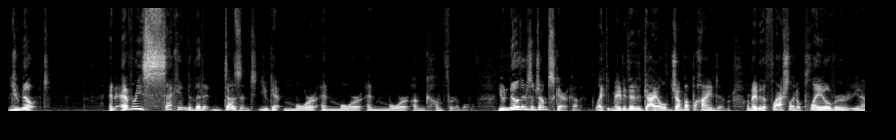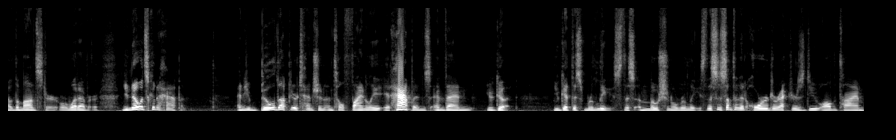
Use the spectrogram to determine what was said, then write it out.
You know it. And every second that it doesn't, you get more and more and more uncomfortable. You know there's a jump scare coming. Like maybe the guy will jump up behind him, or maybe the flashlight will play over, you know, the monster or whatever. You know it's going to happen. And you build up your tension until finally it happens, and then you're good. You get this release, this emotional release. This is something that horror directors do all the time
